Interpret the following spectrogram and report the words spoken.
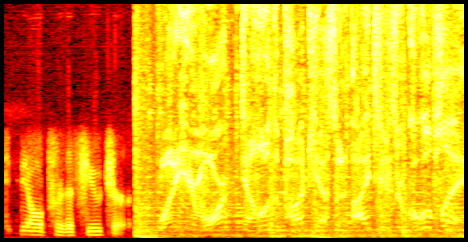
to build for the future. Want to hear more? Download the podcast on iTunes or Google Play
